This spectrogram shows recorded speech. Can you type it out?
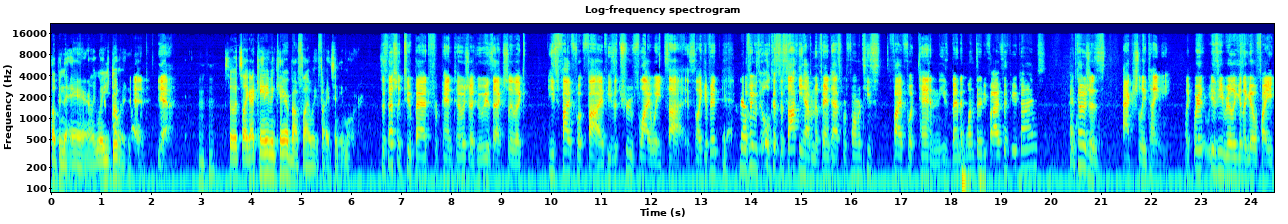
up in the air. Like, what are you Oh, doing? dead. Yeah. hmm So it's like I can't even care about flyweight fights anymore. It's especially too bad for Pantoja, who is actually like, he's five foot five. He's a true flyweight size. Like if it, Yeah. you know, if it was Ulka Sasaki having a fantastic performance, he's five foot ten. He's been at one thirty five a few times. Pantoja's actually tiny. Like, where is he really gonna go fight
